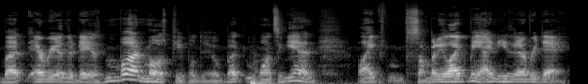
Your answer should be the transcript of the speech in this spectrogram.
But every other day is what most people do. But once again, like somebody like me, I need it every day.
